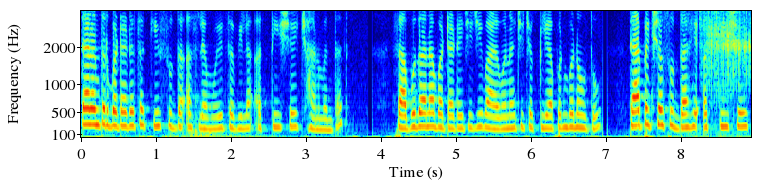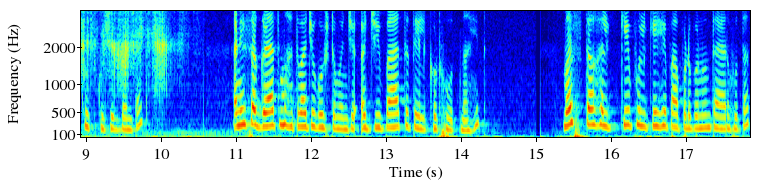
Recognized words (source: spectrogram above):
त्यानंतर बटाट्याचा किससुद्धा असल्यामुळे चवीला अतिशय छान बनतात. साबुदाणा बटाट्याची जी वाळवणाची चकली आपण बनवतो त्यापेक्षा सुद्धा हे अतिशय खुसखुशीत बनतात. आणि सगळ्यात महत्त्वाची गोष्ट म्हणजे अजिबात तेलकट होत नाहीत. मस्त हलके फुलके हे पापड बनवून तयार होतात.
